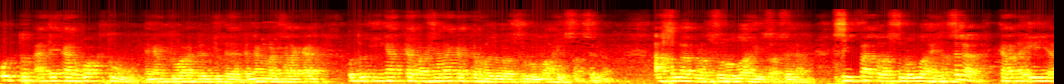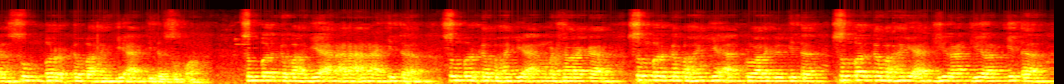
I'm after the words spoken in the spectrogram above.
untuk adakan waktu dengan keluarga kita, dengan masyarakat untuk ingatkan masyarakat kepada Rasulullah SAW akhlak Rasulullah SAW sifat Rasulullah SAW karena ini adalah sumber kebahagiaan kita semua sumber kebahagiaan anak-anak kita, sumber kebahagiaan masyarakat, sumber kebahagiaan keluarga kita, sumber kebahagiaan jiran-jiran kita.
